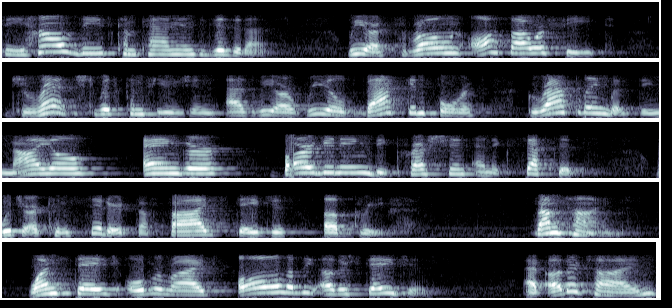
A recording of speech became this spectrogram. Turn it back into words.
see, how these companions visit us. We are thrown off our feet, drenched with confusion, as we are reeled back and forth, grappling with denial, anger, bargaining, depression, and acceptance, which are considered the five stages of grief. Sometimes one stage overrides all of the other stages. At other times,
